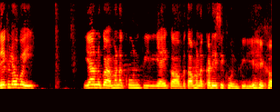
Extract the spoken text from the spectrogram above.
देख लो भाई। यानु का मना खून पी लिया ही का। बता मना कड़े से खून पी लिया है का।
